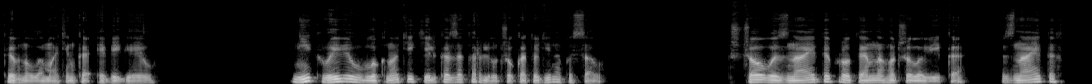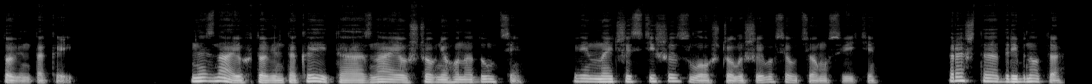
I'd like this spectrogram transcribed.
кивнула матінка Ебігейл. Нік вивів у блокноті кілька закарлючок, а тоді написав Що ви знаєте про темного чоловіка? Знаєте, хто він такий? Не знаю, хто він такий, та знаю, що в нього на думці. Він найчистіше зло, що лишилося у цьому світі. Решта дрібнота,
